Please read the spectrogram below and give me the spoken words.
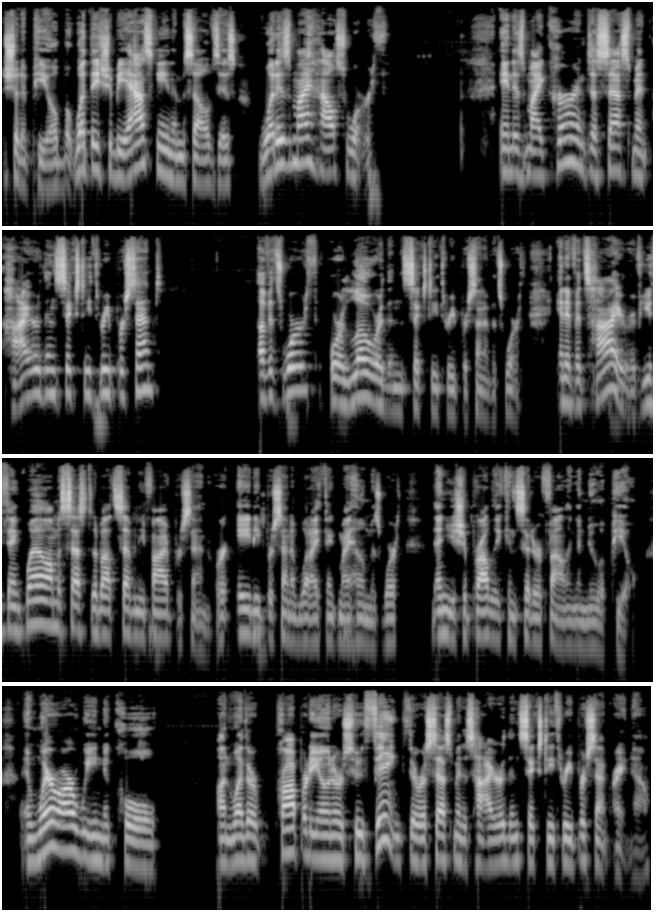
should appeal, but what they should be asking themselves is what is my house worth? And is my current assessment higher than 63% of its worth or lower than 63% of its worth? And if it's higher, if you think, well, I'm assessed at about 75% or 80% of what I think my home is worth, then you should probably consider filing a new appeal. And where are we, Nicole, on whether property owners who think their assessment is higher than 63% right now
